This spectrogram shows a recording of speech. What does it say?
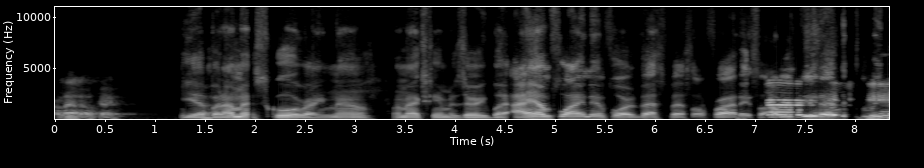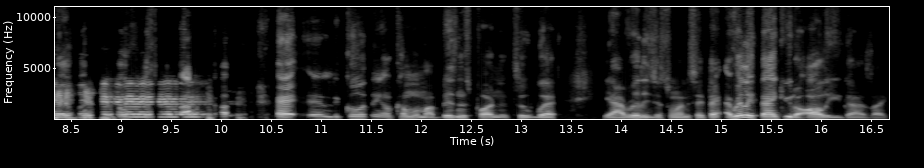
Atlanta, okay. Yeah, but I'm at school right now. I'm actually in Missouri, but I am flying in for a Vest Fest on Friday, so I will be there this weekend. and, and the cool thing, I'm coming with my business partner too. But yeah, I really just want to say thank. I really thank you to all of you guys, like,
